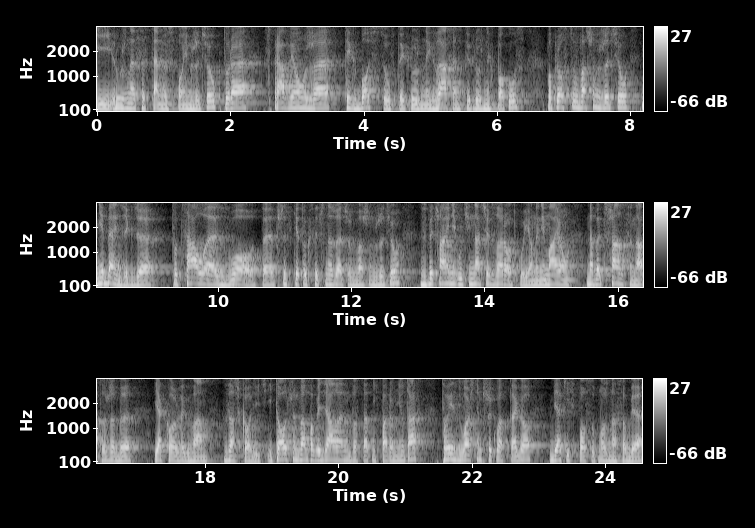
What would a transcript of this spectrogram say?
i różne systemy w swoim życiu, które sprawią, że tych bodźców, tych różnych zachęt, tych różnych pokus po prostu w waszym życiu nie będzie, gdzie to całe zło, te wszystkie toksyczne rzeczy w waszym życiu zwyczajnie ucinacie w zarodku i one nie mają nawet szansy na to, żeby jakkolwiek wam zaszkodzić. I to, o czym wam powiedziałem w ostatnich paru minutach, to jest właśnie przykład tego, w jaki sposób można sobie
